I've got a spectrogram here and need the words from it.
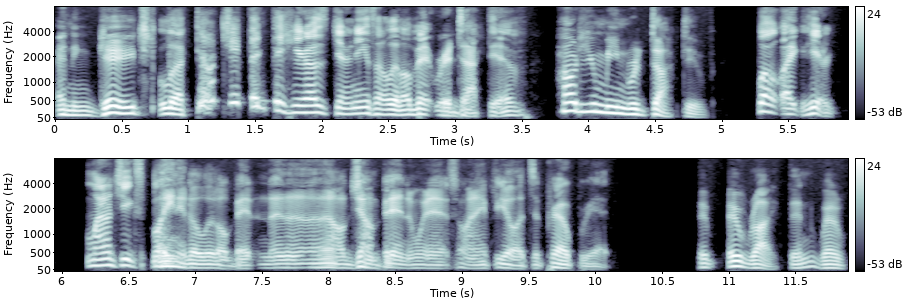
and engaged. Look, don't you think the hero's journey is a little bit reductive? How do you mean reductive? Well, like here, why don't you explain it a little bit, and then and I'll jump in when it's when I feel it's appropriate. Oh, oh, right then. Well,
